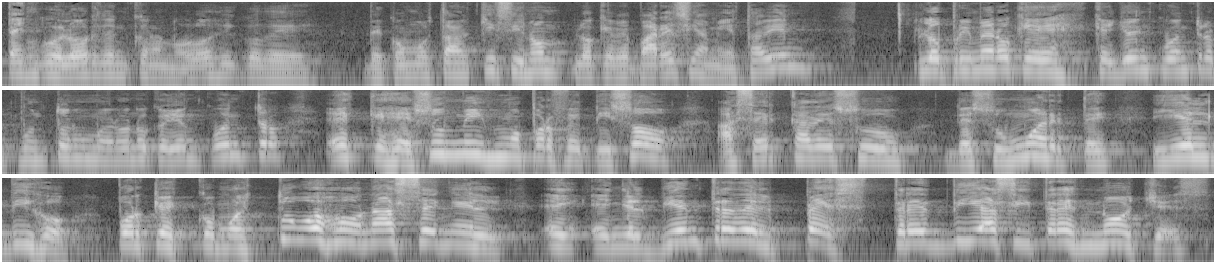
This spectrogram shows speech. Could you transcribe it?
tengo el orden cronológico de, cómo está aquí, sino lo que me parece a mí. ¿Está bien? Lo primero que, yo encuentro, el punto número uno que yo encuentro, es que Jesús mismo profetizó acerca de su, muerte y él dijo, porque como estuvo Jonás en, el vientre del pez tres días y tres noches,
